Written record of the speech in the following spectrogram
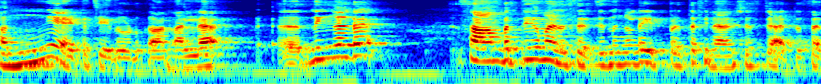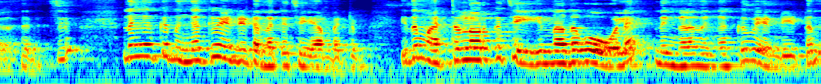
ഭംഗിയായിട്ട് ചെയ്തു കൊടുക്കുക. നല്ല നിങ്ങളുടെ സാമ്പത്തികം അനുസരിച്ച് നിങ്ങളുടെ ഇപ്പോഴത്തെ ഫിനാൻഷ്യൽ സ്റ്റാറ്റസ് അനുസരിച്ച് നിങ്ങൾക്ക് നിങ്ങൾക്ക് വേണ്ടിയിട്ട് എന്തൊക്കെ ചെയ്യാൻ പറ്റും? ഇത് മറ്റുള്ളവർക്ക് ചെയ്യുന്നത് പോലെ നിങ്ങൾ നിങ്ങൾക്ക് വേണ്ടിയിട്ടും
